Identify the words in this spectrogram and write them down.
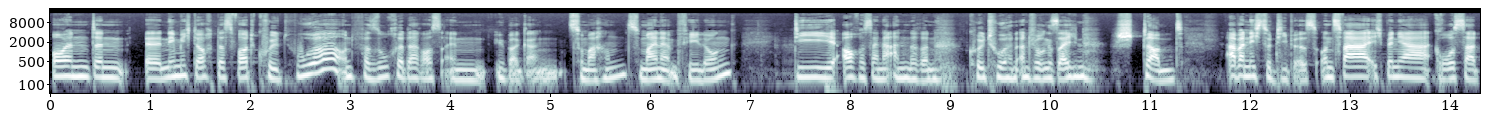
Und dann äh, nehme ich doch das Wort Kultur und versuche daraus einen Übergang zu machen zu meiner Empfehlung, die auch aus einer anderen Kultur in Anführungszeichen stammt, aber nicht so deep ist. Und zwar, ich bin ja großer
